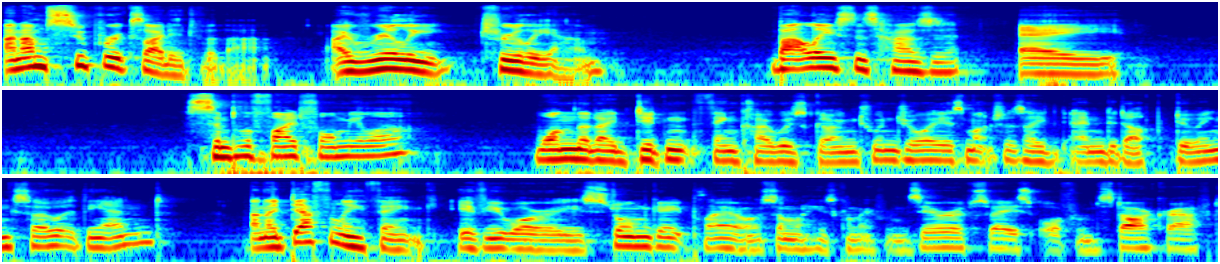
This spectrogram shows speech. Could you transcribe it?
And I'm super excited for that. I really, truly am. Battle Aces has a simplified formula, one that I didn't think I was going to enjoy as much as I ended up doing so at the end. And I definitely think if you are a Stormgate player or someone who's coming from Zero Space or from StarCraft,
